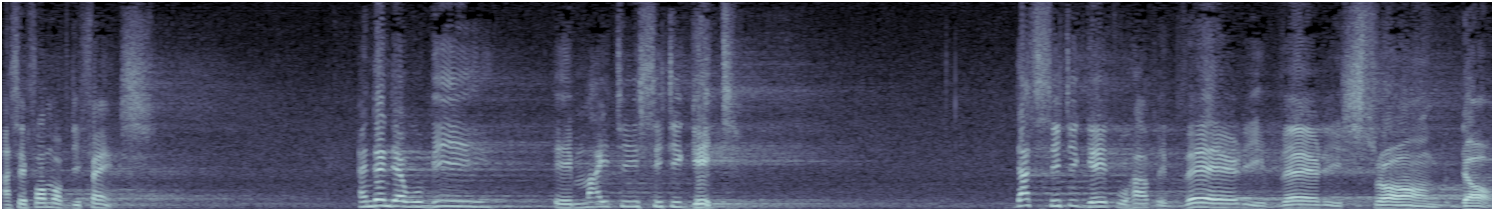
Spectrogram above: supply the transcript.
as a form of defense. And then there will be a mighty city gate. That city gate will have a very, very strong door.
